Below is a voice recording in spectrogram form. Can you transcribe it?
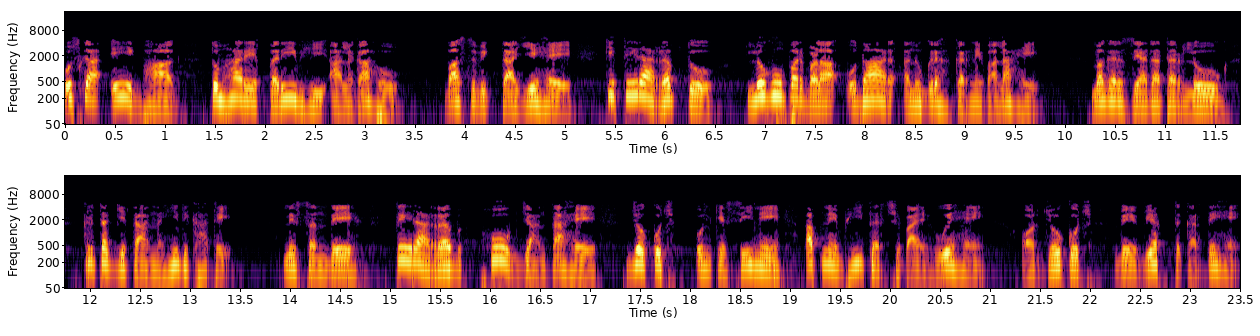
उसका एक भाग तुम्हारे करीब ही आ लगा हो। वास्तविकता ये है कि तेरा रब तो लोगों पर बड़ा उदार अनुग्रह करने वाला है, मगर ज़्यादातर लोग कृतज्ञता नहीं दिखाते। निस्संदेह तेरा रब खूब जानता है, जो कुछ उनके सीने अपने भीतर छिपाए हुए हैं, और जो कुछ वे व्यक्त करते हैं।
